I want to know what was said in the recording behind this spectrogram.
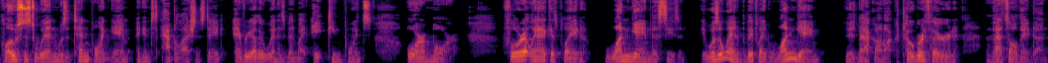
Closest win was a 10 point game against Appalachian State. Every other win has been by 18 points or more. Florida Atlantic has played one game this season. It was a win, but they played one game. It was back on October 3rd. That's all they've done.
